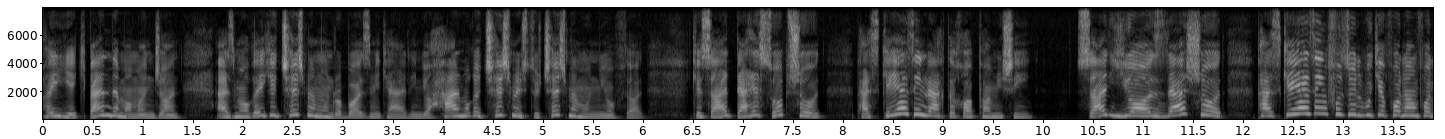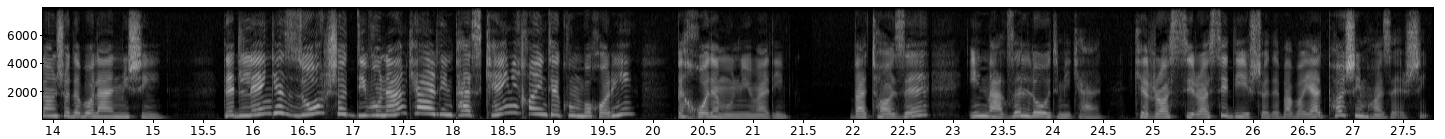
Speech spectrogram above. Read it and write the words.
های یک بند مامان جان از موقعی که چشممون رو باز می کردیم یا هر موقع چشمش تو چشممون می افتاد که ساعت ده صبح شد پس کی از این رخت خواب پا میشین؟ ساعت یازده شد پس کی از این فضول بود که فلان فلان شده بلند میشین؟ ددلنگ ظهر شد دیوونم کردین پس کی می‌خواین تکون بخورین؟ به خودمون میومدیم و تازه این مغزه لود می‌کرد که راستی راستی دیر شده و باید پاشیم حاضر شیم.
